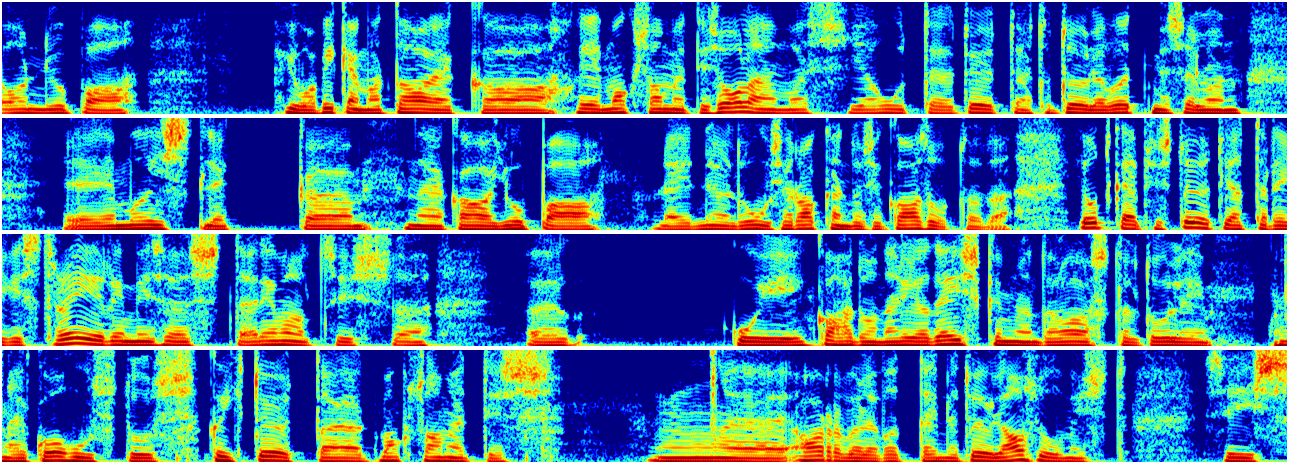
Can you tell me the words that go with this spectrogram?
on juba juba pikemat aega e-maksuametis olemas ja uute töötajate töölevõtmisel on e, mõistlik e, ka juba neid nii-öelda uusi rakendusi kasutada. jutt käib siis töötajate registreerimisest, nimelt siis e, kui kahe tuhande neljateistkümnendal aastal tuli kohustus kõik töötajad Maksuametis mm, arvele võtta enne tööle asumist, siis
